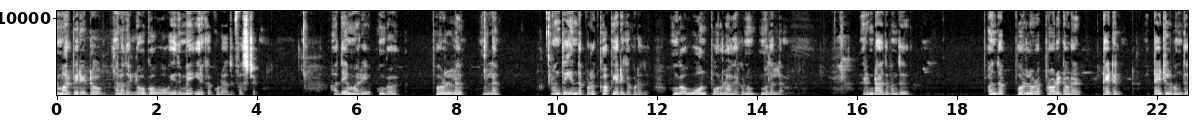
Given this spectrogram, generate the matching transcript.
எம்ஆர்பி ரேட்டோ அல்லது லோகோவோ எதுவுமே இருக்கக்கூடாது ஃபஸ்ட்டு அதே மாதிரி உங்கள் பொருளில் இல்லை வந்து எந்த பொருள் காப்பி அடிக்கக்கூடாது உங்கள் ஓன் பொருளாக இருக்கணும் முதல்ல. ரெண்டாவது வந்து அந்த பொருளோட ப்ராடக்டோட டைட்டில் டைட்டில் வந்து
